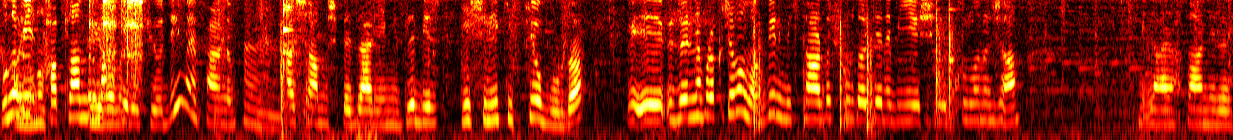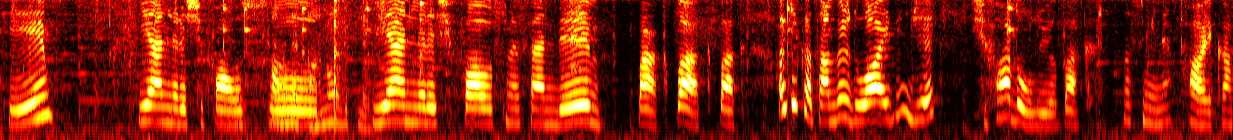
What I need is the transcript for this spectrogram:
Bunu Ay, bir bunu tatlandırmak sıyıralım. gerekiyor değil mi efendim? Haşlanmış bezelyemizle bir yeşillik istiyor burada. Ve, e, üzerine bırakacağım ama bir miktarda şurada gene bir yeşillik kullanacağım. Bismillahirrahmanirrahim. Yiyenlere şifa olsun. Tane oldu pilav. Yiyenlere şifa olsun efendim. Bak bak bak. Hakikaten böyle dua edince şifa da oluyor bak. Nasıl yine? Harika.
